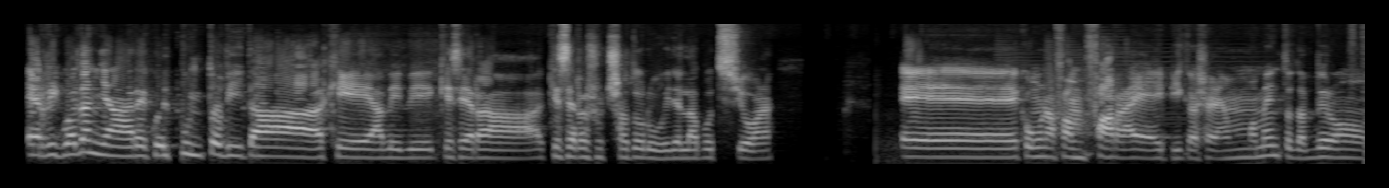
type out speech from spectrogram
e riguadagnare quel punto vita che, avevi, che, si era, che si era ciucciato lui della pozione e con una fanfara epica, cioè è un momento davvero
